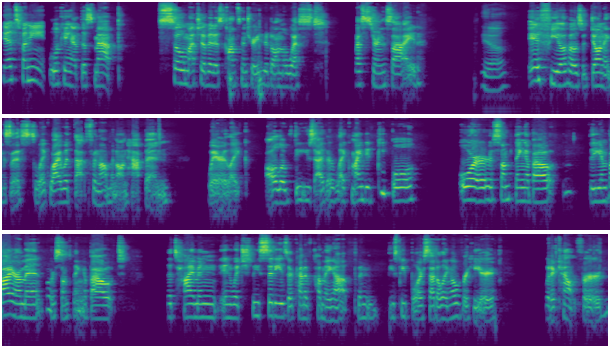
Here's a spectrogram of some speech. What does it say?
Yeah, it's funny looking at this map. So much of it is concentrated on the west western side. Yeah. If UFOs don't exist, like why would that phenomenon happen where like all of these either like-minded people or something about the environment or something about the time in, in which these cities are kind of coming up and these people are settling over here would account for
